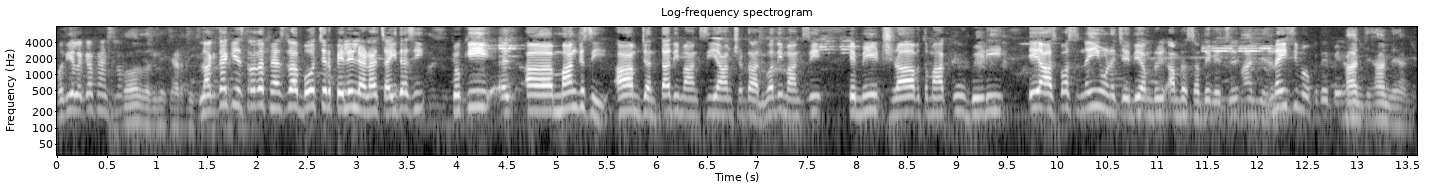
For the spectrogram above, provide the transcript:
ਵਧੀਆ ਲੱਗਾ ਫੈਸਲਾ? ਬਹੁਤ ਵਧੀਆ ਚੜ੍ਹਦੀ ਲੱਗਦਾ ਕਿ ਇਸ ਤਰ੍ਹਾਂ ਦਾ ਫੈਸਲਾ ਬਹੁਤ ਚਿਰ ਪਹਿਲੇ ਲੈਣਾ ਚਾਹੀਦਾ ਸੀ ਕਿਉਂਕਿ ਅ, ਅ, ਮੰਗ ਸੀ ਆਮ ਜਨਤਾ ਦੀ ਮੰਗ ਸੀ ਆਮ ਸ਼ਰਧਾਲੂਆਂ ਦੀ ਮੰਗ ਸੀ ਕਿ ਮੀਟ ਸ਼ਰਾਬ ਤਮਾਕੂ ਬੀੜੀ ਇਹ ਆਸ-ਪਾਸ ਨਹੀਂ ਹੋਣੇ ਚਾਹੀਦੇ ਅੰਮ੍ਰਿ- ਅੰਮ੍ਰਿਤਸਰ ਦੇ ਵਿੱਚ। ਨਹੀਂ ਸੀ ਮੁੱਕਦੇ ਪਏ ਹਾਂਜੀ ਹਾਂਜੀ ਹਾਂਜੀ।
